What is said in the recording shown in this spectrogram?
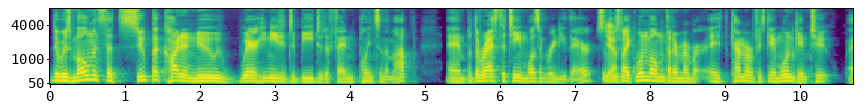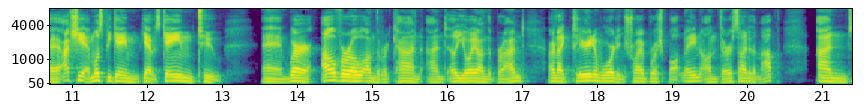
there was moments that Supa kind of knew where he needed to be to defend points on the map. Um, but the rest of the team wasn't really there. So Yeah. there was like one moment that I remember. I can't remember if it's game one, game two. Uh, actually, yeah, it must be game. Yeah, it was game two, um, where Alvaro on the Rakan and Elyoya on the Brand are like clearing a ward in Tribrush bot lane on their side of the map, and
